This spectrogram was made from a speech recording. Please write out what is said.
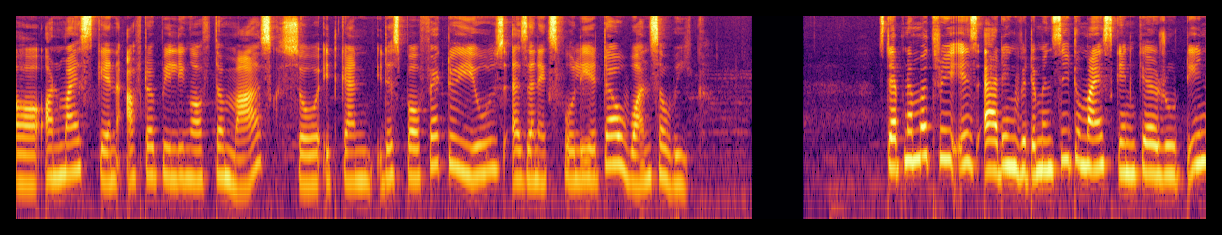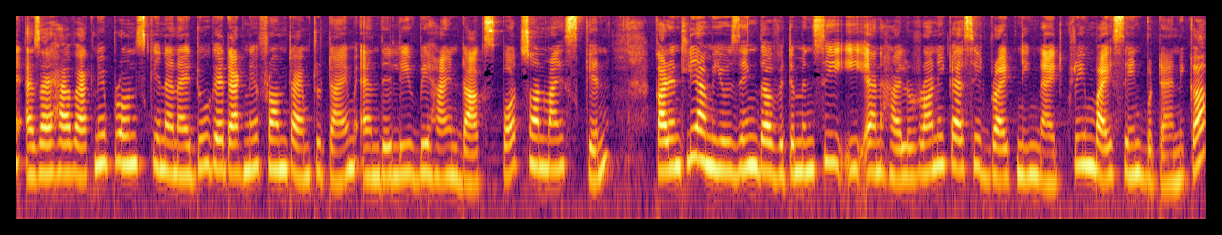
uh, on my skin after peeling off the mask. So it can it is perfect to use as an exfoliator once a week Step number three is adding vitamin C to my skincare routine as I have acne prone skin and I do get acne from time to time and they leave behind dark spots on my skin. Currently I'm using the vitamin C, E and hyaluronic acid brightening night cream by Saint Botanica.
